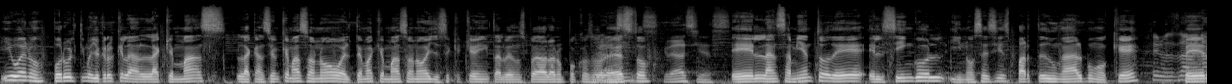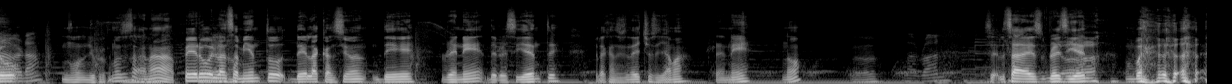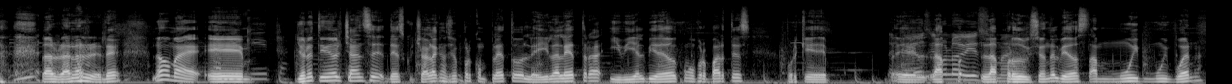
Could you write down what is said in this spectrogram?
Y bueno, por último, yo creo que la, la que más, la canción que más sonó, o el tema que más sonó, y yo sé que Kevin tal vez nos pueda hablar un poco sobre Gracias, esto. Gracias. El lanzamiento de el single, y no sé si es parte de un álbum o qué, Sí, no se sabe Pero- nada, ¿verdad? no, yo creo que no se sabe No, nada, pero el lanzamiento de la canción de René, de Residente, que la canción de hecho se llama René, ¿no? O sea, es Residente. la rana René. No, mae, eh, yo no he tenido el chance de escuchar la canción por completo, leí la letra y vi el video como por partes, porque eh, sí la, no visto, la producción del video está muy, muy buena.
